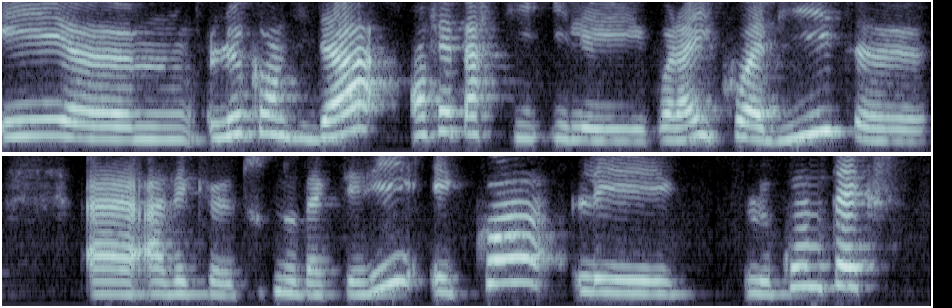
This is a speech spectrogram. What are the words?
Et euh, le candidat en fait partie. Il, est, voilà, il cohabite euh, avec euh, toutes nos bactéries. Et quand les, le contexte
